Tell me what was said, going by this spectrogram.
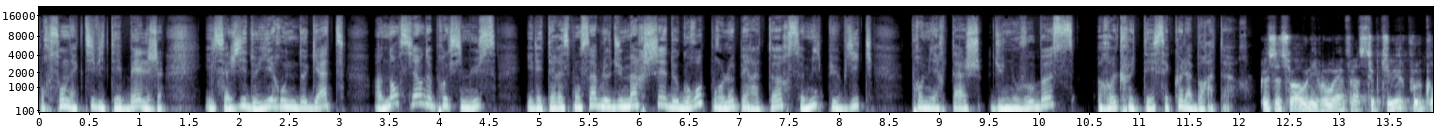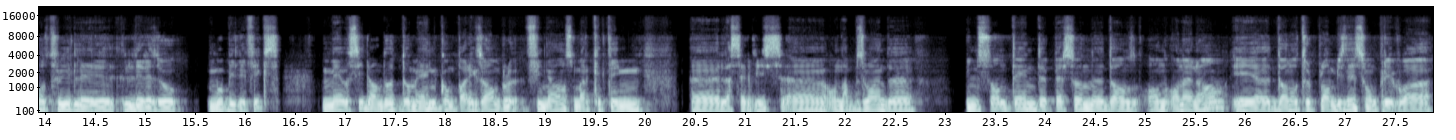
pour son activité belge. Il s'agit de Jeroen de Gat, un ancien de Proximus. Il était responsable du marché de gros pour l'opérateur semi-public. Première tâche du nouveau boss, recruter ses collaborateurs. Que ce soit au niveau infrastructure pour construire les réseaux mobiles et fixes, mais aussi dans d'autres domaines comme par exemple finance, marketing, la service. on a besoin de une centaine de personnes dans, en, un an et dans notre plan business, on prévoit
